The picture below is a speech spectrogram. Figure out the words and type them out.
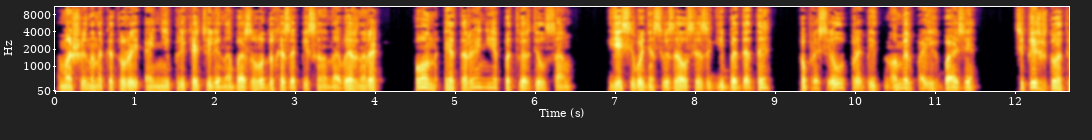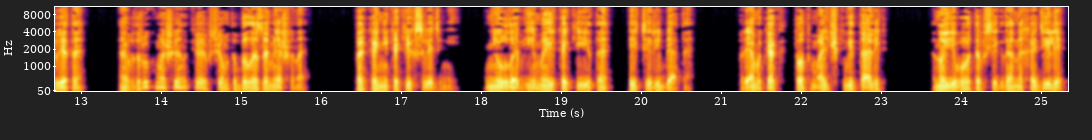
Машина, на которой они прикатили на базу отдыха, записана на Вернера. Он это ранее подтвердил сам. Я сегодня связался с ГИБДД, попросил пробить номер по их базе. Теперь жду ответа. А вдруг машинка в чем-то была замешана? Пока никаких сведений. Неуловимые какие-то эти ребята. Прямо как тот мальчик Виталик. Но его-то всегда находили,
